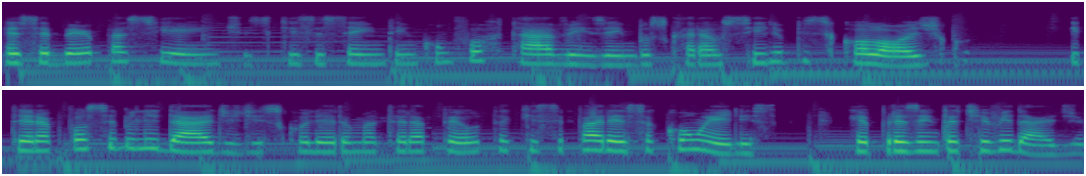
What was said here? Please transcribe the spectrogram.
Receber pacientes que se sentem confortáveis em buscar auxílio psicológico e ter a possibilidade de escolher uma terapeuta que se pareça com eles. Representatividade.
